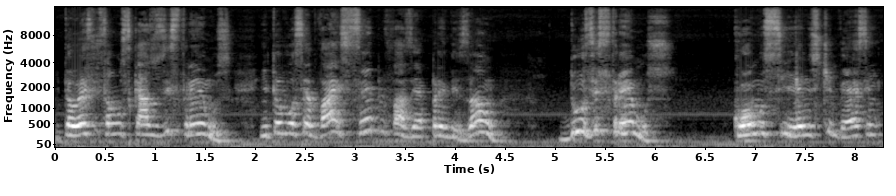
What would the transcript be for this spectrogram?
Então esses são os casos extremos. Então você vai sempre fazer a previsão dos extremos, como se eles tivessem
